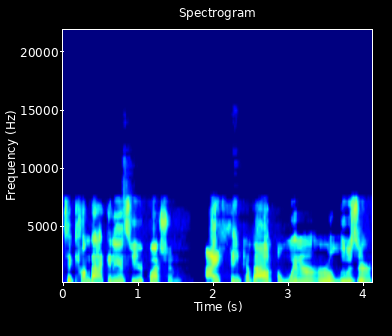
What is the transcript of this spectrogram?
to come back and answer your question. I think about a winner or a loser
